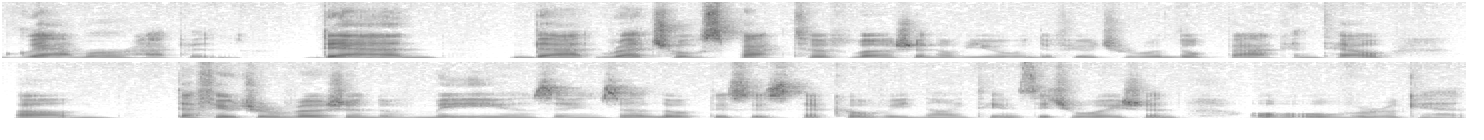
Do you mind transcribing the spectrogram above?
glamour happens then that retrospective version of you in the future will look back and tell um, that future version of me and saying that look this is the covid-19 situation all over again.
